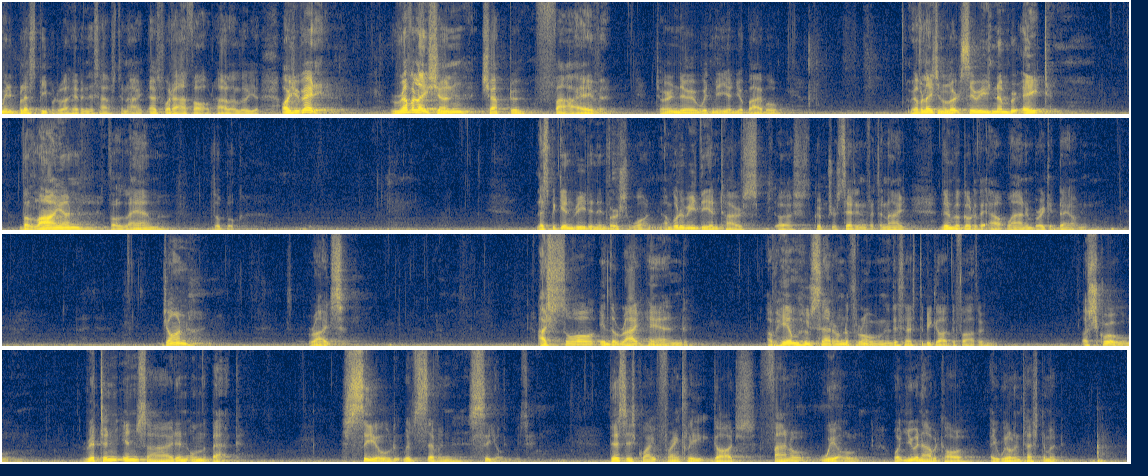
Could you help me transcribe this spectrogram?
Many blessed people do I have in this house tonight? That's what I thought. Hallelujah. Are you ready? Revelation chapter 5. Turn there with me in your Bible. Revelation Alert Series number 8 The Lion, the Lamb, the Book. Let's begin reading in verse 1. I'm going to read the entire uh, scripture setting for tonight. Then we'll go to the outline and break it down. John writes, I saw in the right hand of him who sat on the throne, and this has to be God the Father, a scroll written inside and on the back, sealed with seven seals. This is quite frankly God's final will, what you and I would call a will and testament.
